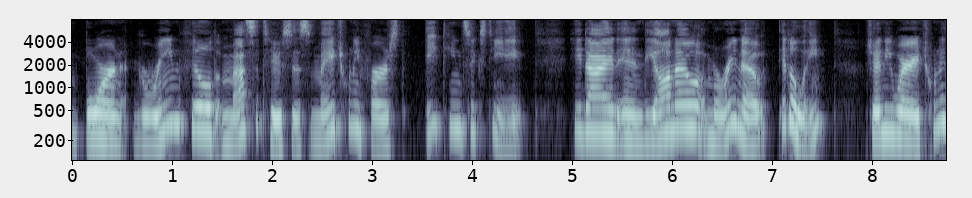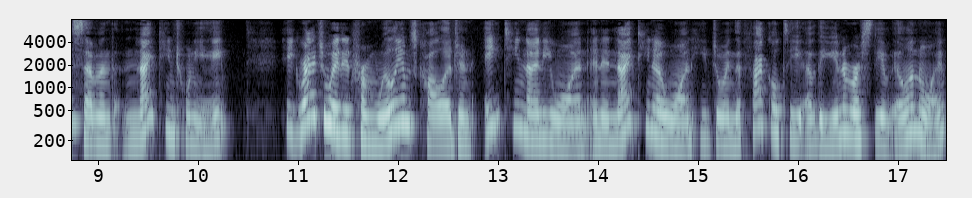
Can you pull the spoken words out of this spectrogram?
born Greenfield, Massachusetts, May 21st, 1868. He died in Diano Marina, Italy, January 27th, 1928. He graduated from Williams College in 1891, and in 1901 he joined the faculty of the University of Illinois,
